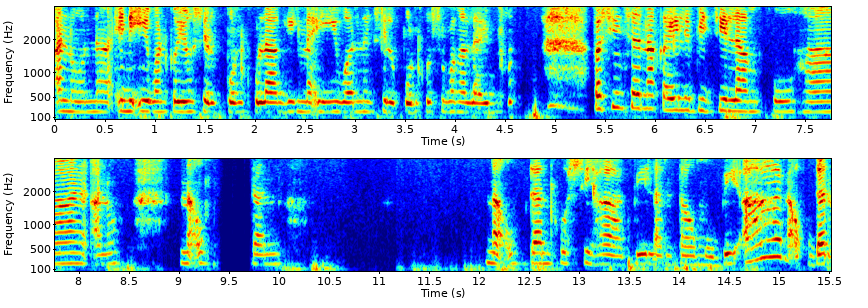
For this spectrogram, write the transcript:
ano na iniiwan ko yung cellphone ko. Laging naiiwan ng cellphone ko sa mga live. Pasensya na kay Libidji lang po ha. Ano, naugdan. Naugdan ko si Habi Lantaw Movie. Ah, naugdan.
